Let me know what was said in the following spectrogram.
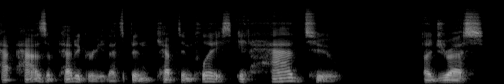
ha, has a pedigree that's been kept in place, it had to address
